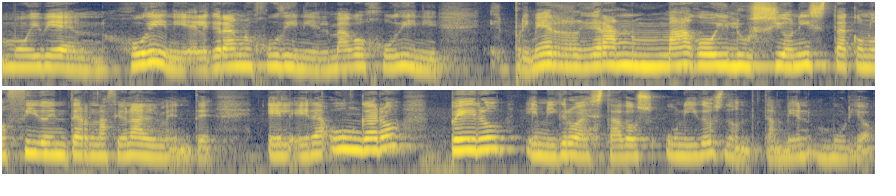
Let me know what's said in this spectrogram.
Muy bien, Houdini, el gran Houdini, el mago Houdini, el primer gran mago ilusionista conocido internacionalmente. Él era húngaro, pero emigró a Estados Unidos, donde también murió.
